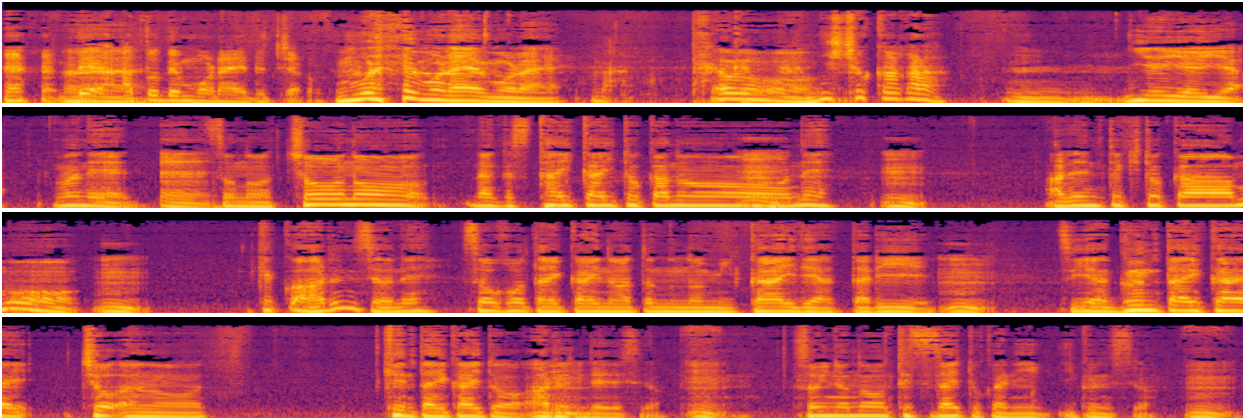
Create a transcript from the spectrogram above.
で、はい後でもらえるっちゃろ。もらえもらえもらえ。まいやもう何しよっかからうん、いやいやいや。まあね、うんその、町の、なんか大会とかのね、うん。あれの時とかも、うん。結構あるんですよね。双方大会の後の飲み会であったり、うん。次は軍大会、ちょ、あの、県大会とあるんでですよ。うん。そういうのの手伝いとかに行くんですよ。うん。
